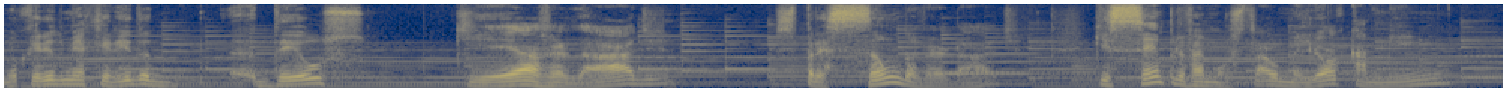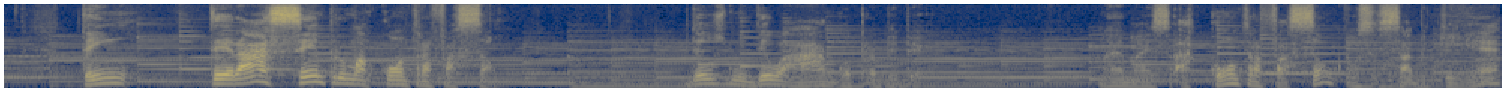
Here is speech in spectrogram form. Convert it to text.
Meu querido, minha querida, Deus, que é a verdade, expressão da verdade, que sempre vai mostrar o melhor caminho, tem, terá sempre uma contrafação. Deus me deu a água para beber, é? mas a contrafação, que você sabe quem é,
